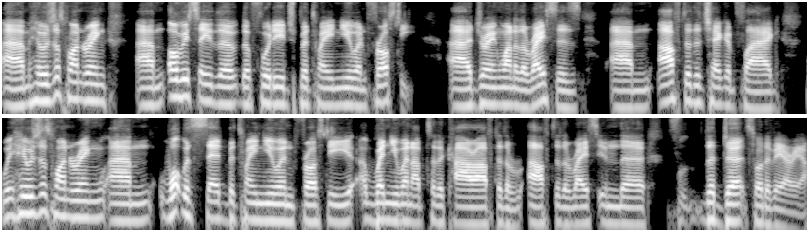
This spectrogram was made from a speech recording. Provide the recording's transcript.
Um, he was just wondering. Um, obviously the the footage between you and Frosty. Uh, during one of the races um, after the checkered flag. We, he was just wondering um, what was said between you and Frosty uh, when you went up to the car after the after the race in the the dirt sort of area.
